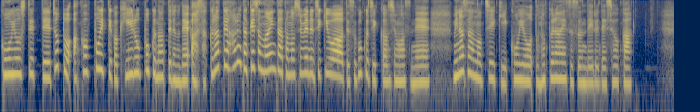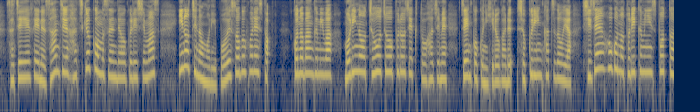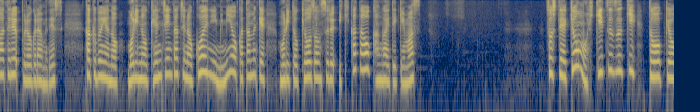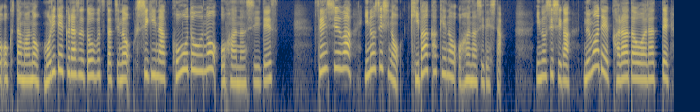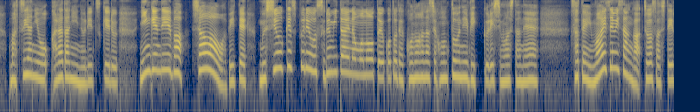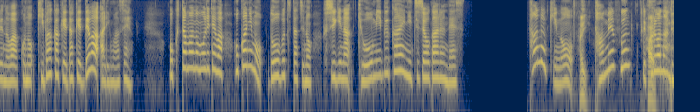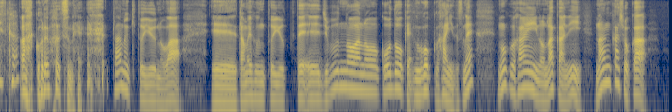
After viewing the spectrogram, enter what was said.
紅葉しててちょっと赤っぽいっていうか黄色っぽくなってるのであ桜って春だけじゃないんだ楽しめる時期はってすごく実感しますね。皆さんの地域紅葉どのくらい進んでいるでしょうか？さ JFN38 局を結んでお送りします。命の森 Voice of Forest。この番組は森の長城プロジェクトをはじめ全国に広がる植林活動や自然保護の取り組みにスポットを当てるプログラムです。各分野の森の賢人たちの声に耳を傾け森と共存する生き方を考えていきます。そして今日も引き続き東京奥多摩の森で暮らす動物たちの不思議な行動のお話です。先週はイノシシの牙掛けのお話でした。イノシシが沼で体を洗って松ヤニを体に塗りつける。人間で言えばシャワーを浴びて虫除けスプレーをするみたいなものということでこの話本当にびっくりしましたね。さて今泉さんが調査しているのはこの牙掛けだけではありません。奥多摩の森では他にも動物たちの不思議な興味深い日常があるんです。タヌキのタメフンってこれは何ですか、はい、あこれはですね タヌキというのはえー、タメフンと言って、えー、自分のあの行動圏動く範囲ですね。動く範囲の中に何箇所か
